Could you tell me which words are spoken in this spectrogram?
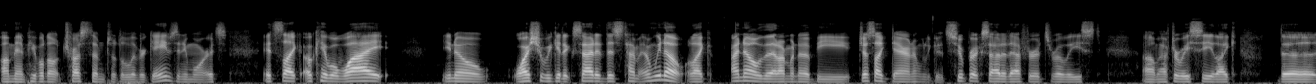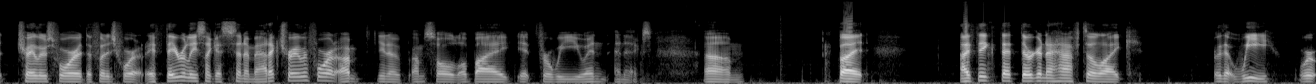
oh man, people don't trust them to deliver games anymore. It's it's like, okay, well, why, you know, why should we get excited this time? And we know, like, I know that I'm gonna be just like Darrin. I'm gonna get super excited after it's released. Um, after we see like the trailers for it, the footage for it. If they release like a cinematic trailer for it, I'm you know I'm sold. I'll buy it for Wii U and NX. Um, but I think that they're gonna have to like, or that we we're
